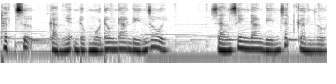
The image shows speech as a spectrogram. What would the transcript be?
Thật sự cảm nhận được mùa đông đang đến rồi. Giáng sinh đang đến rất gần rồi.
